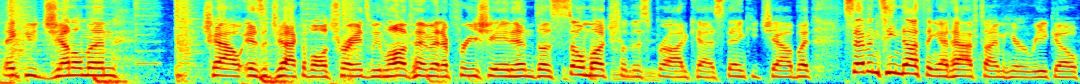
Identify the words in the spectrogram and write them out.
Thank you, gentlemen. Chow is a jack of all trades. We love him and appreciate him. Does so much for this broadcast. Thank you, Chow. But 17 nothing at halftime here, Rico.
